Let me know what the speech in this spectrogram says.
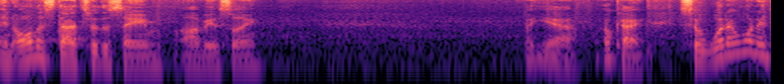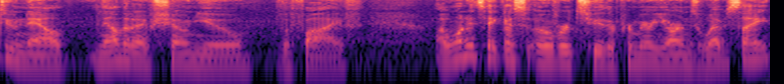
And all the stats are the same, obviously. But yeah, okay. So what I want to do now, now that I've shown you the five, I want to take us over to the Premier Yarns website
